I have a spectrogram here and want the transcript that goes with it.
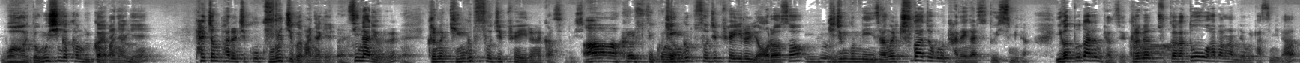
와 너무 심각한 물가에 만약에 음. 8.8을 찍고 9를 찍어요, 만약에. 네. 시나리오를. 네. 그러면 긴급 소집 회의를 할 가능성도 있습니다. 아, 그럴 수도 있군요. 긴급 소집 회의를 열어서 음흠. 기준금리 인상을 추가적으로 단행할 수도 있습니다. 이건 또 다른 변수예요. 그러면 아. 주가가 또 하방 압력을 받습니다.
